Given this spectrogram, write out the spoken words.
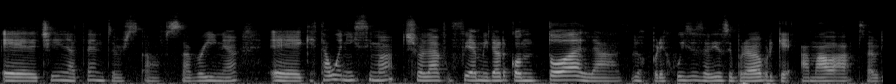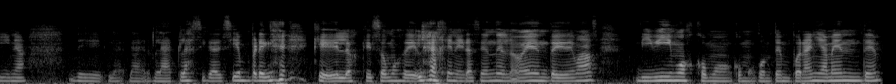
eh, de Chilling Adventures of Sabrina, eh, que está buenísima. Yo la fui a mirar con todos los prejuicios habidos y por ahora porque amaba Sabrina, de la, clásica de siempre, que, que, los que somos de la generación del 90 y demás vivimos como, como contemporáneamente.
